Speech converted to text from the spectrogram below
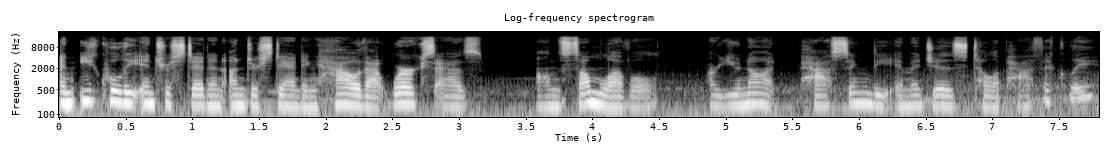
I'm equally interested in understanding how that works, as, on some level, are you not passing the images telepathically?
